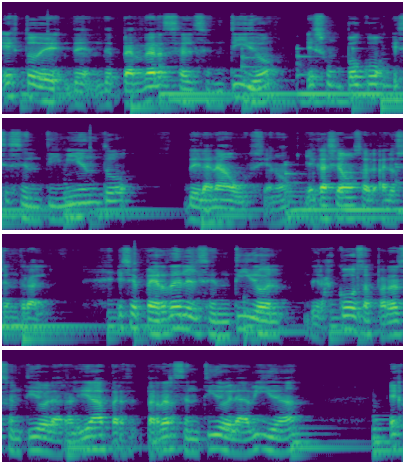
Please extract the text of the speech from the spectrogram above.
esto de, perderse el sentido es un poco ese sentimiento de la náusea, ¿no? Y acá llegamos a, a lo central. Ese perder el sentido de las cosas, perder sentido de la realidad, perder sentido de la vida, es,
